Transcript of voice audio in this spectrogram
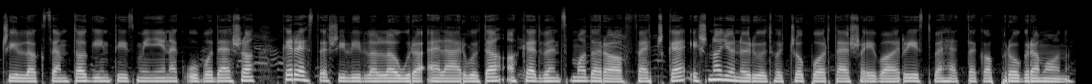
csillagszem tagintézményének óvodása Keresztesi Lilla Laura elárulta, a kedvenc madara a fecske, és nagyon örült, hogy csoporttársaival részt vehettek a programon.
